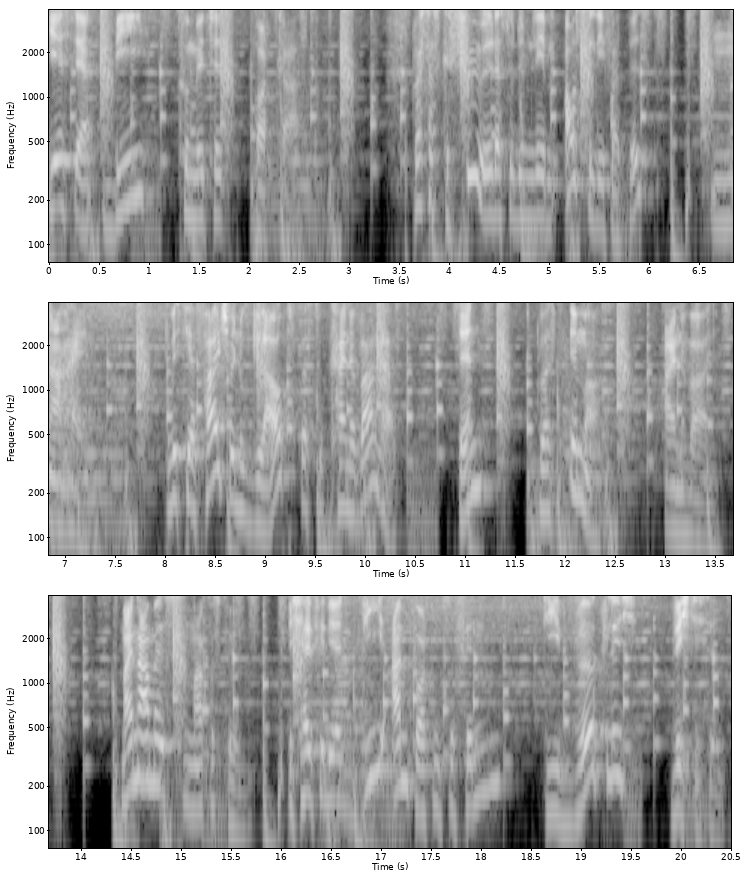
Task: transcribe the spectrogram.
Hier ist der Be Committed Podcast. Du hast das Gefühl, dass du dem Leben ausgeliefert bist? Nein. Du bist ja falsch, wenn du glaubst, dass du keine Wahl hast. Denn du hast immer eine Wahl. Mein Name ist Markus Köhn. Ich helfe dir, die Antworten zu finden, die wirklich wichtig sind.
